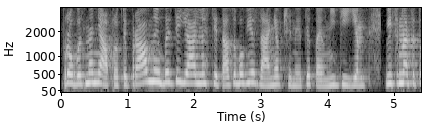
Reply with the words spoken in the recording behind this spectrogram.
про визнання протиправної бездіяльності та зобов'язання вчинити певні дії. 18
